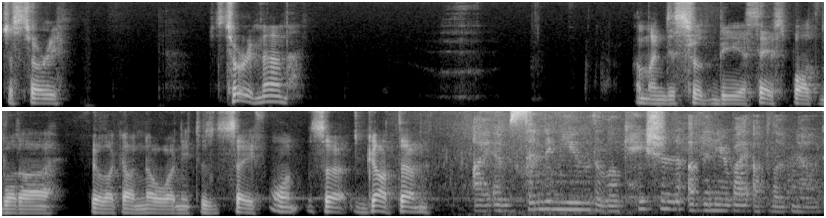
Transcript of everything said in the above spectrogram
Just hurry. Just hurry, ma'am. I mean, this should be a safe spot, but I feel like I know I need to save on the goddamn. I am sending you the location of the nearby upload node.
